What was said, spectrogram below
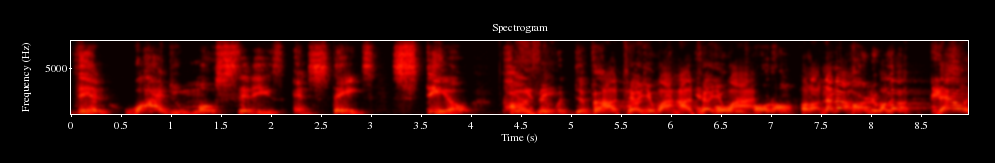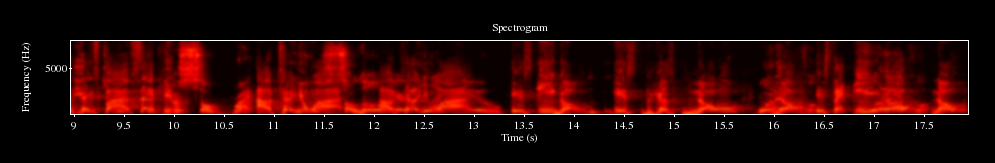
then why do most cities and states still partner Easy. with developers? I'll tell you why. and- I'll tell you why. Hold on. Hold on. No, no. Partner Hold with on. That only steal takes too. five If seconds. You're so right. I'll tell you If why. so I'll tell you why. It's ego. It's because no, no, it's the ego. Whatever. No,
